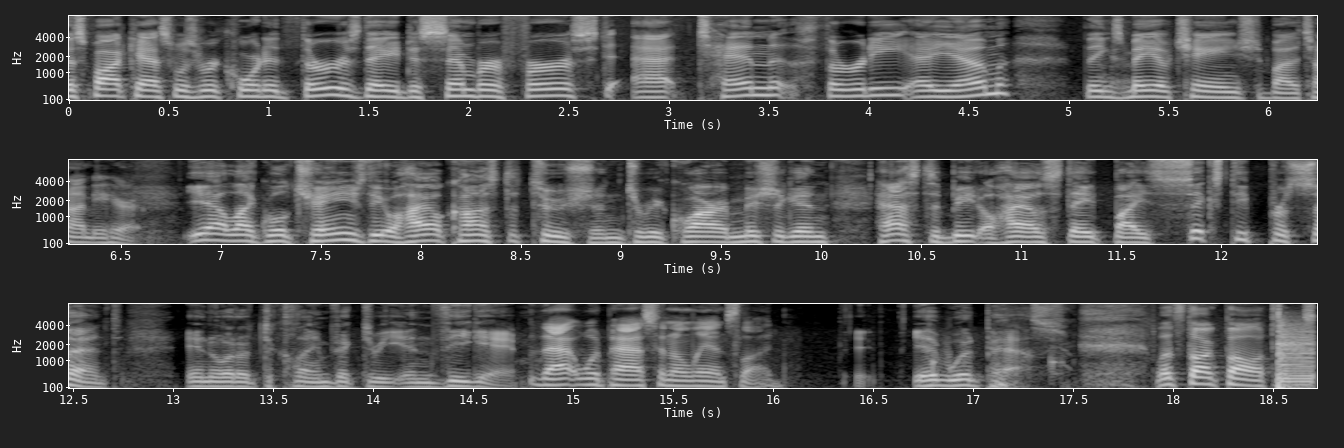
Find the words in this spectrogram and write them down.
This podcast was recorded Thursday, December 1st at 10:30 a.m. Things may have changed by the time you hear it. Yeah, like we'll change the Ohio Constitution to require Michigan has to beat Ohio State by 60% in order to claim victory in the game. That would pass in a landslide. It, it would pass. Let's talk politics.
